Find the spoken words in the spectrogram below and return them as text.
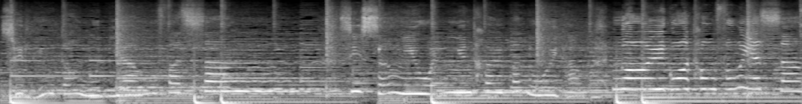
说了当没有发生只想要永远退不回头爱过痛苦一生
